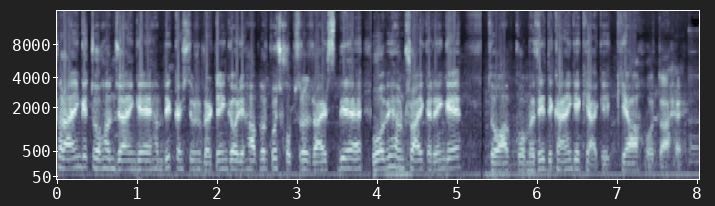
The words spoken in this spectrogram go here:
पर आएँगे तो हम जाएँगे, हम भी कश्ती पर बैठेंगे और यहाँ पर कुछ खूबसूरत राइड्स भी है, वो भी हम ट्राई करेंगे। तो आपको मज़ीद दिखाएँगे कि आगे क्या होता है।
